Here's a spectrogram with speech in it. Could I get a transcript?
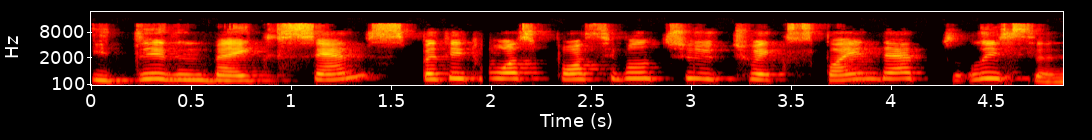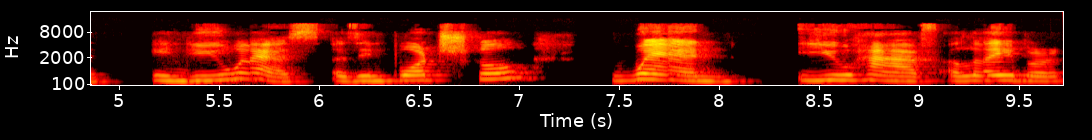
it didn't make sense, but it was possible to, to explain that, listen, in the US, as in Portugal, when you have a labor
